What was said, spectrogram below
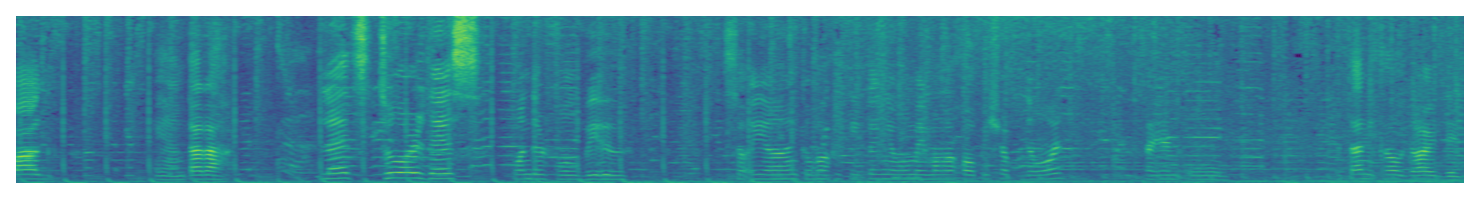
pag. Ayan, tara. Let's tour this wonderful view. So, ayan, kung makikita nyo, may mga coffee shop doon. Ayan, oh. Botanical Garden.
